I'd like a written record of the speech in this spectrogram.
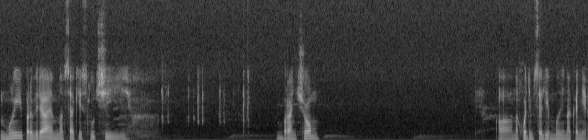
мы проверяем на всякий случай бранчом, а, находимся ли мы на коне.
